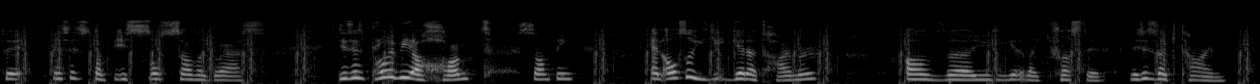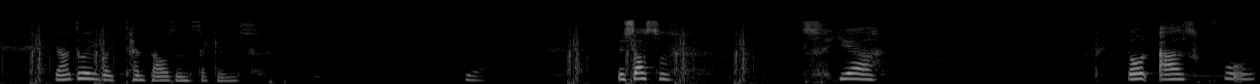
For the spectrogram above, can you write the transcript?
So This is the it so sounds like grass. This is probably a hunt something, and also you get a timer of uh, you can get like trusted. This is like time. You have to like like ten thousand seconds. Yeah. It's also yeah. Don't ask for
